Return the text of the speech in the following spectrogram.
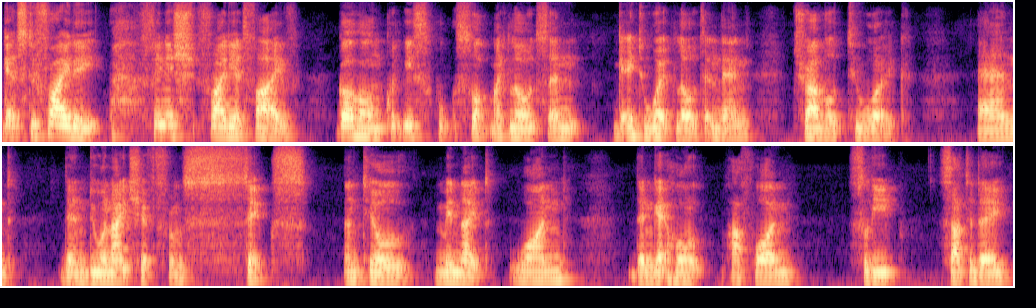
Gets to Friday, finish Friday at five, go home, quickly sw- swap my clothes and get into work clothes, and then travel to work, and then do a night shift from six until midnight one, then get home half one, sleep Saturday,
